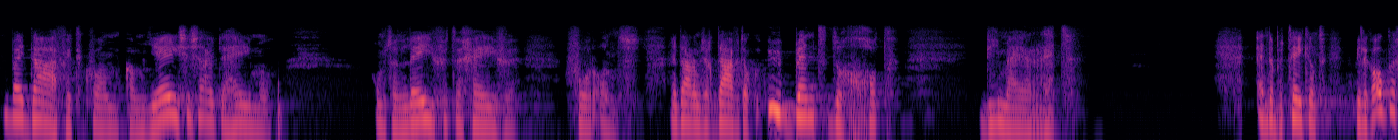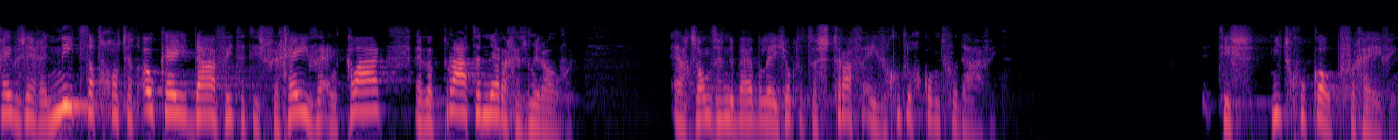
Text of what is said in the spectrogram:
bij David kwam, kwam Jezus uit de hemel om zijn leven te geven voor ons. En daarom zegt David ook, u bent de God die mij redt. En dat betekent, wil ik ook nog even zeggen, niet dat God zegt, oké David, het is vergeven en klaar en we praten nergens meer over. Ergens anders in de Bijbel lees je ook dat de straf even goed nog komt voor David. Het is niet goedkoop vergeving.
